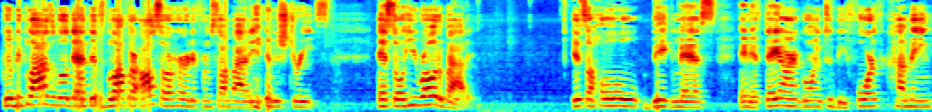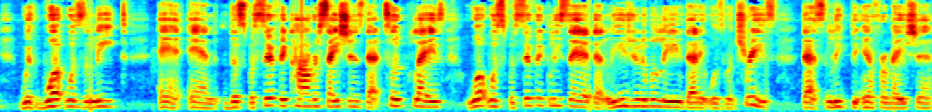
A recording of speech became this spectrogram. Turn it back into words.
Could be plausible that this blogger also heard it from somebody in the streets and so he wrote about it. It's a whole big mess. And if they aren't going to be forthcoming with what was leaked and, and the specific conversations that took place, what was specifically said that leads you to believe that it was Latrice that's leaked the information,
